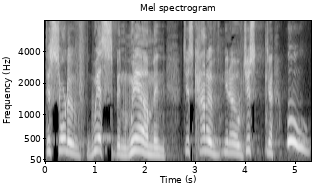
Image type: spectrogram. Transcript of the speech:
This sort of wisp and whim and just kind of, you know, just know, woo.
